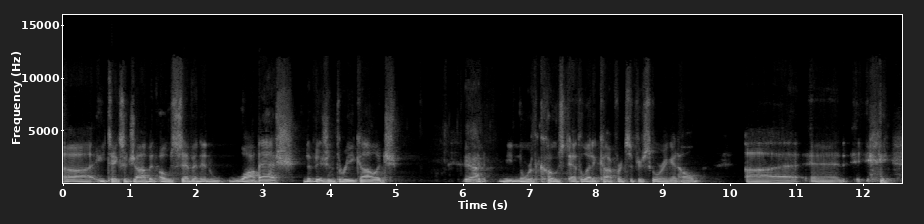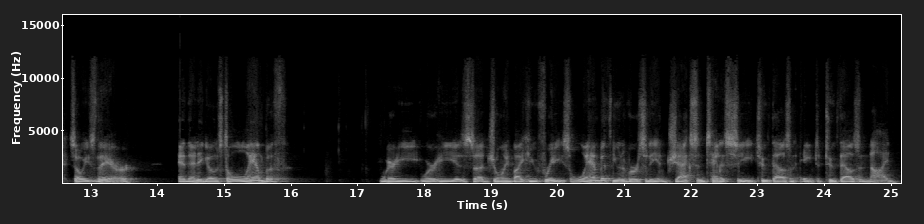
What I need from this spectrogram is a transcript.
Uh, he takes a job in 07 in Wabash Division three college Yeah. The North Coast Athletic Conference, if you're scoring at home. Uh, and so he's there. And then he goes to Lambuth, where he where he is uh, joined by Hugh Freeze. Lambuth University in Jackson, Tennessee, 2008 to 2009.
